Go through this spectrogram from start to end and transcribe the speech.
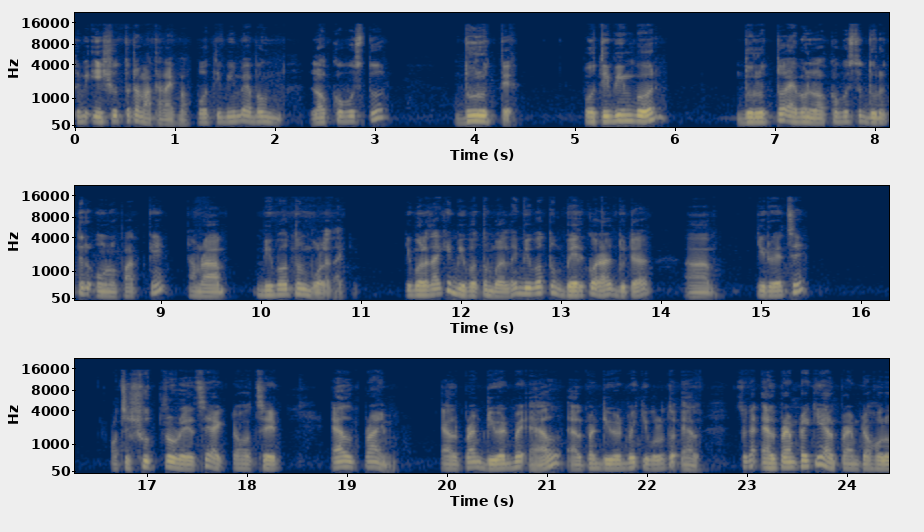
তুমি এই সূত্রটা মাথা রাখবা। প্রতিবিম্ব এবং লক্ষ্যবস্তুর দূরত্বের, প্রতিবিম্বর দূরত্ব এবং লক্ষ্যবস্তুর দূরত্বের অনুপাতকে আমরা বিবর্তন বলে থাকি। কি বলে থাকি? বিবর্তন বলে থাকি। বিবর্তন বের করার দুটা কি রয়েছে? হচ্ছে সূত্র রয়েছে। একটা হচ্ছে L prime L prime divide by L L prime divide by কী বলতো? এল সেখানে এল প্রাইমটা কি? এল প্রাইমটা হলো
